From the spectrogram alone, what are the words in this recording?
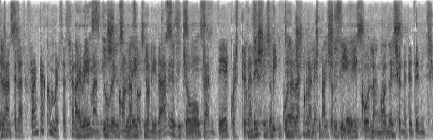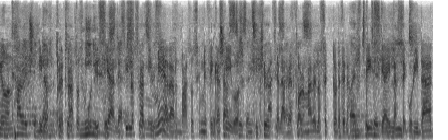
Durante las francas conversaciones que mantuve con las autoridades, yo planteé cuestiones vinculadas con el espacio cívico, las condiciones de detención y los retrasos judiciales y los animé a dar pasos significativos hacia la reforma de los sectores de la justicia y la seguridad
